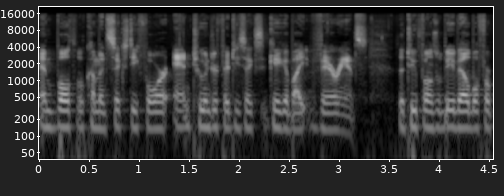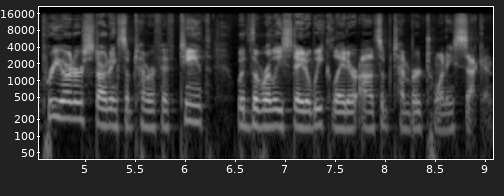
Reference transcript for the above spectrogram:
and both will come in 64 and 256 gigabyte variants. The two phones will be available for pre-order starting September 15th with the release date a week later on September 22nd.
